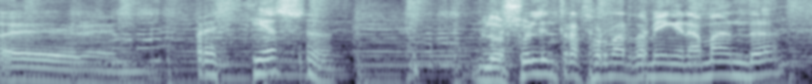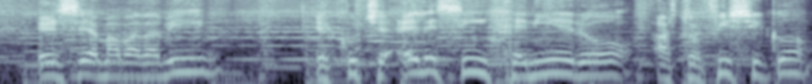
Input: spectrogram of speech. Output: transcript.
Eh, Precioso. lo suelen transformar también en Amanda. Él se llamaba David. Escucha, él es ingeniero astrofísico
